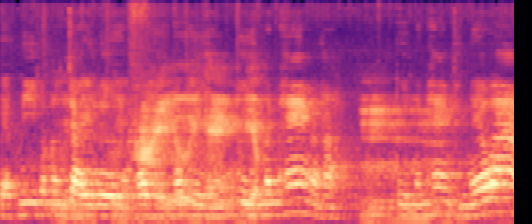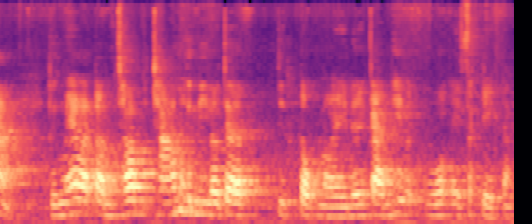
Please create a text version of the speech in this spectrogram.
แบบมีกำลังใจเลยผื่นหายเลยผื่นแห้งผื่เรียนบมันแห้งอะค่ะอืมผื่นมันแห้งถึงแม้ว่า ถึงแม้ว่าตอนเช้าเช้ามืดนี้เราจะ จิตตกหน่อยในการที่ไอ้สะเก็ดอะ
